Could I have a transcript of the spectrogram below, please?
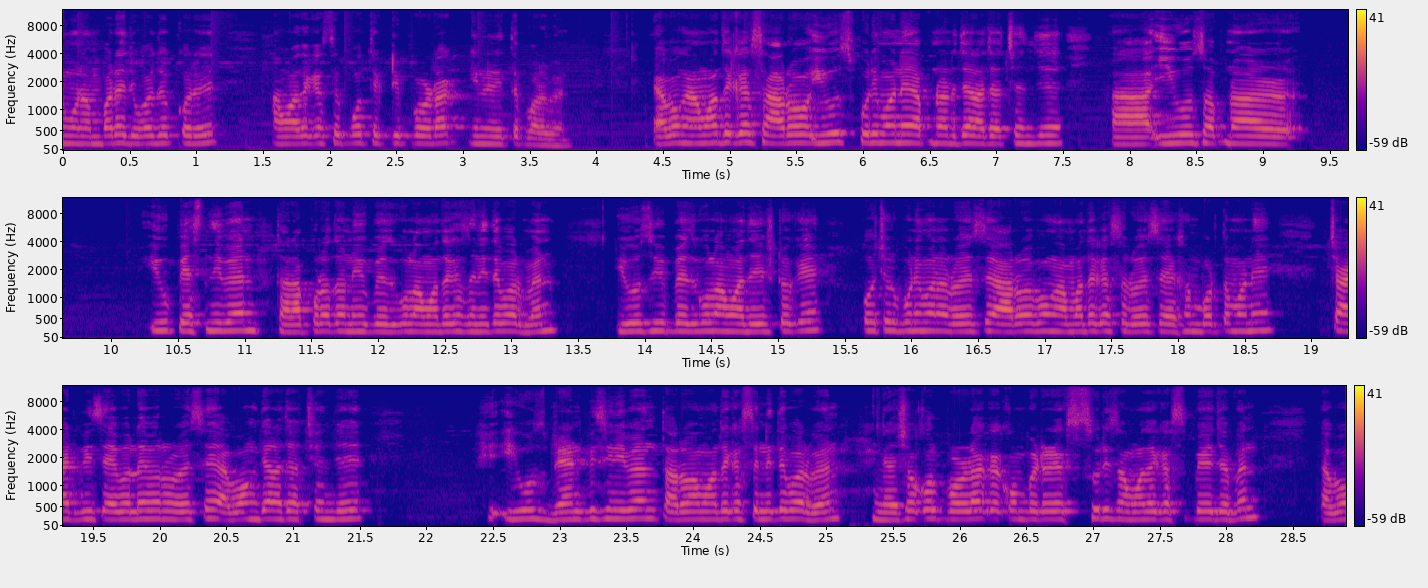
ইমো নাম্বারে যোগাযোগ করে আমাদের কাছে প্রত্যেকটি প্রোডাক্ট কিনে নিতে পারবেন। এবং আমাদের কাছে আরও ইউজ পরিমাণে আপনার যারা চাচ্ছেন যে ইউজ আপনার ইউ ইউপিএস নেবেন, তারা পুরাতন ইউপিএসগুলো আমাদের কাছে নিতে পারবেন। ইউজ ইউপিএসগুলো আমাদের স্টকে প্রচুর পরিমাণে রয়েছে আরও এবং আমাদের কাছে রয়েছে এখন বর্তমানে চার পিস অ্যাভেলেবেল রয়েছে এবং যারা চাচ্ছেন যে ইউজ ব্র্যান্ড পিসি নেবেন, তারাও আমাদের কাছে নিতে পারবেন। সকল প্রোডাক্ট কম্পিউটার অ্যাক্সেসরিজ আমাদের কাছে পেয়ে যাবেন। এবং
